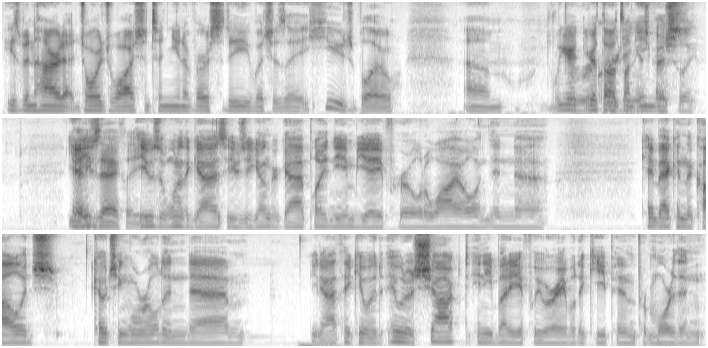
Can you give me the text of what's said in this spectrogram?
he's been hired at George Washington University, which is a huge blow. Um, your, your thoughts on English? Especially. Yeah, yeah exactly. He was one of the guys. He was a younger guy, played in the NBA for a little while, and then uh, came back in the college coaching world. And um, you know, I think it would it would have shocked anybody if we were able to keep him for more than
